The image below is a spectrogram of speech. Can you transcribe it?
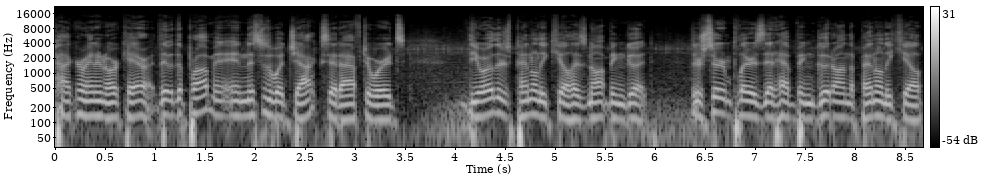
Pakarinen or Khaira. The, the problem, and this is what Jack said afterwards, the Oilers' penalty kill has not been good. There's certain players that have been good on the penalty kill,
